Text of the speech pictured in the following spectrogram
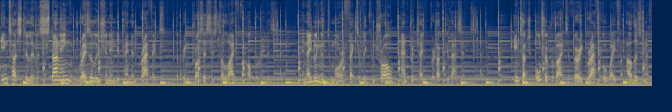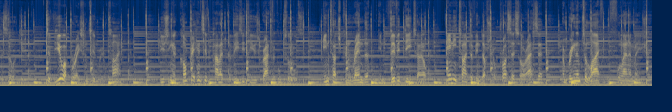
InTouch delivers stunning, resolution-independent graphics that bring processes to life for operators, enabling them to more effectively control and protect productive assets. InTouch also provides a very graphical way for others in a facility to view operations in real time. Using a comprehensive palette of easy-to-use graphical tools, InTouch can render, in vivid detail, any type of industrial process or asset and bring them to life with full animation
